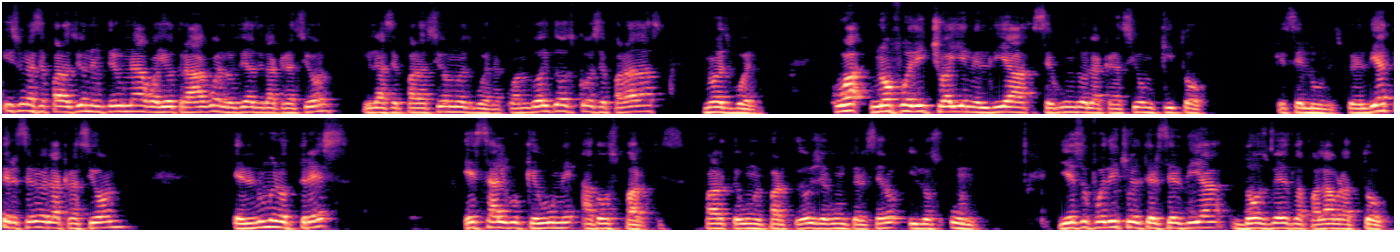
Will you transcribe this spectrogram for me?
hizo una separación entre un agua y otra agua en los días de la creación y la separación no es buena. Cuando hay dos cosas separadas, no es buena. No fue dicho ahí en el día segundo de la creación, Quito, que es el lunes, pero el día tercero de la creación, el número tres es algo que une a dos partes. Parte uno y parte dos, llega un tercero y los une. Y eso fue dicho el tercer día, dos veces la palabra Tob.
